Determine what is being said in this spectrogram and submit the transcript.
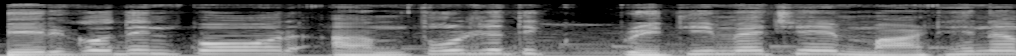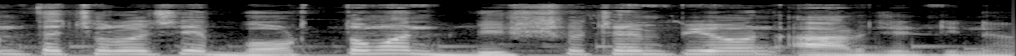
দীর্ঘদিন পর আন্তর্জাতিক প্রীতি ম্যাচে মাঠে নামতে চলেছে বর্তমান বিশ্ব চ্যাম্পিয়ন আর্জেন্টিনা।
